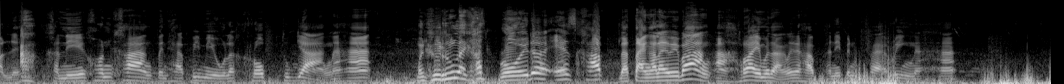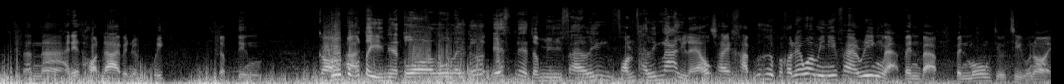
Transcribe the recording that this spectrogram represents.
อคันนี้ก่อนเลย คันนี้ค่อนข้างเป็นแฮปปี้มิลและครบทุกอย่างนะฮะ มันคือรุ่นอะไรครับโรยเดอร์เอสครับแล้วแต่งอะไรไปบ้าง อะ ไล่มาจากเลยนะครับ อันนี้เป็นแฟริงนะฮะ ด้านหน้า อันนี้ถอดได้เป็นแบบควิกแบบดึงก็โดยปกติเนี่ยตัว Low Rider S เนี่ยจะมี fairing front fairing หน้าอยู่แล้ว ใช่ครับ ก็คือเขาเรียกว่ามินิแฟริงแหละ เป็นแบบเป็นโม่งจิ๋วๆหน่อย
